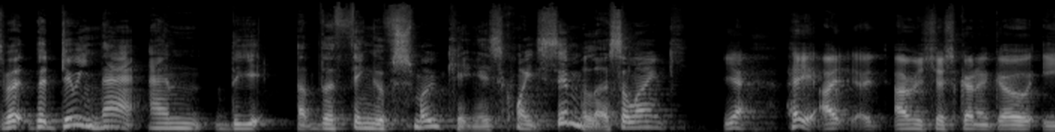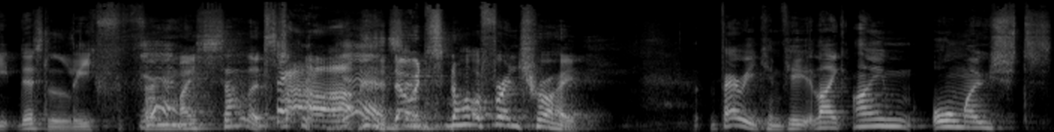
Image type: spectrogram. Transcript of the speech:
But but doing that and the uh, the thing of smoking is quite similar. So like. Yeah. Hey, I I was just gonna go eat this leaf from yeah, my salad. Exactly. Ah, yeah, no, so it's not a French fry. Very confused. Like I'm almost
